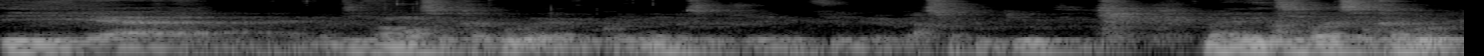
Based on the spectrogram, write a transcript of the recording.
et elle m'a dit vraiment c'est très beau. Elle a beaucoup aimé parce que j'ai fait une version audio. Mais elle a dit ouais c'est très beau.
